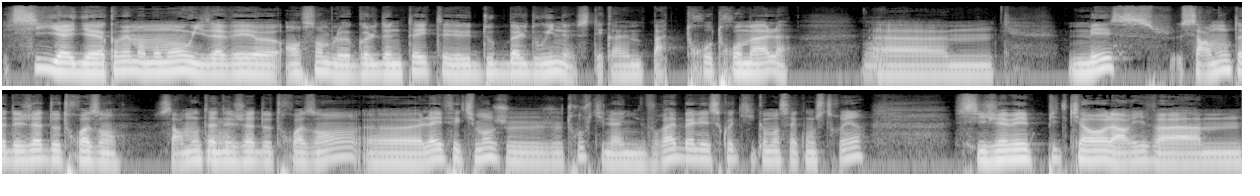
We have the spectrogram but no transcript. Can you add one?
si, il y, a- il y a quand même un moment où ils avaient euh, ensemble Golden Tate et Doug Baldwin. C'était quand même pas trop trop mal. Ouais. Euh, mais ça remonte à déjà 2-3 ans. Ça remonte à Mhm. déjà 2-3 ans. Euh, là, effectivement, je, je trouve qu'il a une vraie belle escouade qui commence à construire. Si jamais Pete Carroll arrive à hum,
